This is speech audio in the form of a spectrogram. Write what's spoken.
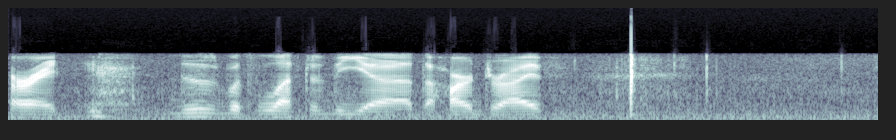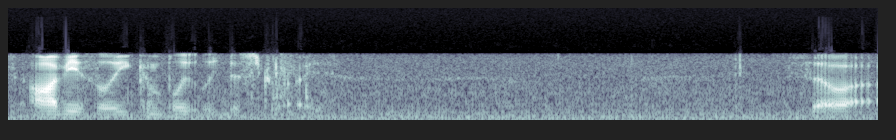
Alright, this is what's left of the uh, the hard drive. It's obviously completely destroyed. So uh,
